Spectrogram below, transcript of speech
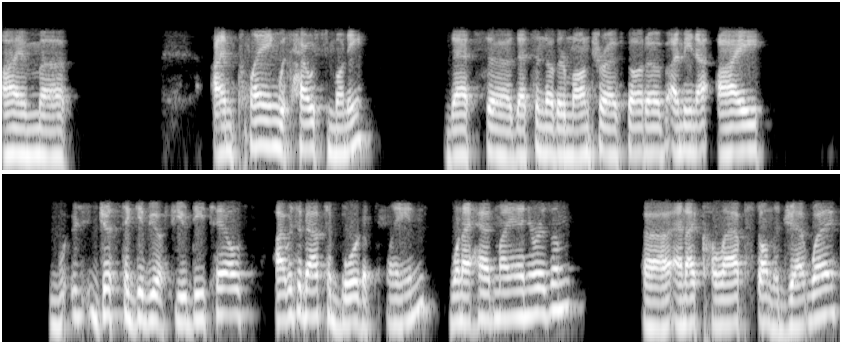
I'm uh, I'm playing with house money. That's uh, that's another mantra I've thought of. I mean, I, just to give you a few details, I was about to board a plane when I had my aneurysm, uh, and I collapsed on the jetway.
